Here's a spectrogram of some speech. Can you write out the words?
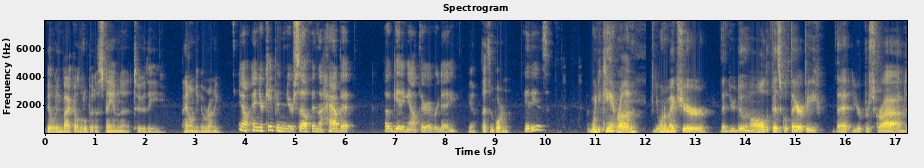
building back a little bit of stamina to the pounding of running. Yeah, and you're keeping yourself in the habit of getting out there every day. Yeah, that's important. It is. When you can't run, you want to make sure that you're doing all the physical therapy that you're prescribed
